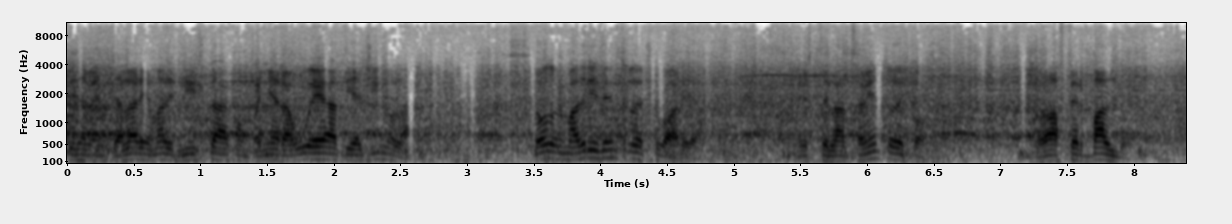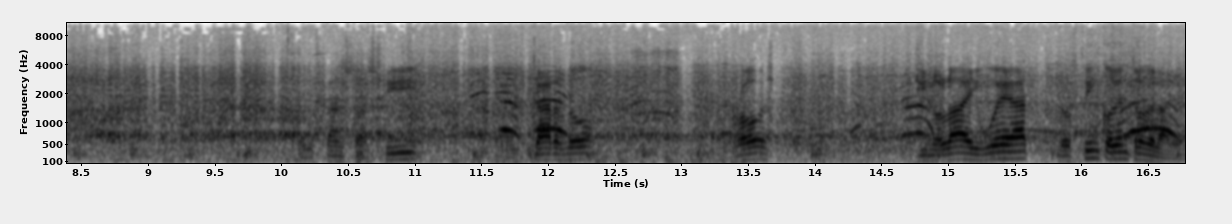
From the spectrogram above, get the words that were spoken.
Van rápidamente al área madridista a acompañar a Wea. Todo el Madrid dentro de su área. En este lanzamiento de córner. Lo va a hacer Baldo. Descansa así. Ricardo. Ross. Ginola y Weat. Los cinco dentro del área.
